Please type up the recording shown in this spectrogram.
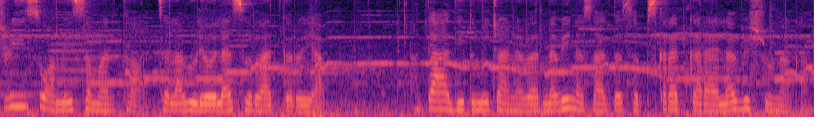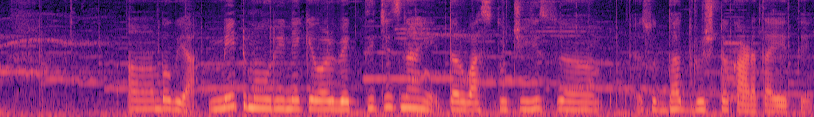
श्री स्वामी समर्थ. चला व्हिडिओला सुरुवात करूया. त्याआधी तुम्ही चॅनलवर नवीन असाल तर सबस्क्राईब करायला विसरू नका. बघूया. मीठ मोहरीने केवळ व्यक्तीचीच नाही तर वास्तूचीही सुद्धा दृष्ट काढता येते.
